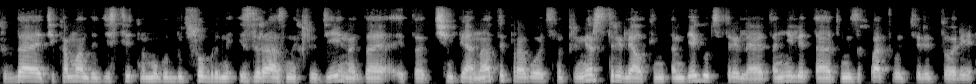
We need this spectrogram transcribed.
когда эти команды действительно могут быть собраны из разных людей. Иногда это чемпионаты проводятся. Например, стрелялки. Они там бегают, стреляют, они летают, они захватывают территории.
